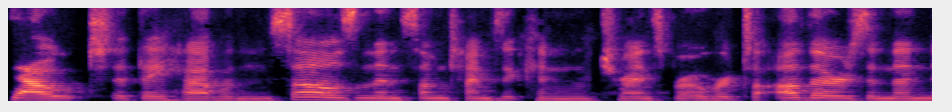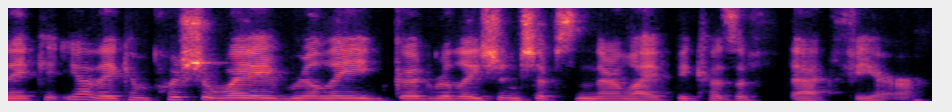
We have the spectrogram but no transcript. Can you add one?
doubt that they have in themselves, and then sometimes it can transfer over to others, and then they can, yeah, they can push away really good relationships in their life because of that fear.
